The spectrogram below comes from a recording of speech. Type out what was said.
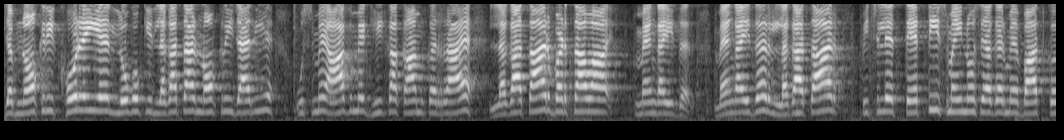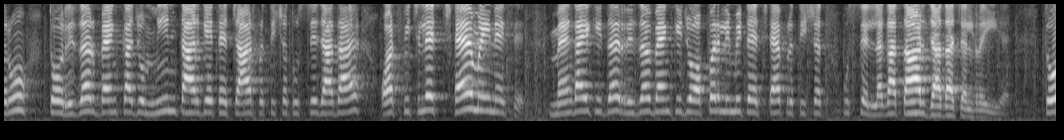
जब नौकरी खो रही है, लोगों की लगातार नौकरी जा रही है, उसमें आग में घी का काम कर रहा है, लगातार बढ़ता हुआ महँगाई दर। महँगाई दर लगातार पिछले 33 महीनों से अगर मैं बात करूँ तो रिज़र्व बैंक का जो मीन टारगेट है, चार प्रतिशत उससे ज़्यादा है, और पिछले छः महीने से महँगाई की दर रिज़र्व बैंक की जो अपर लिमिट है छः प्रतिशत उससे लगातार ज़्यादा चल रही है। तो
